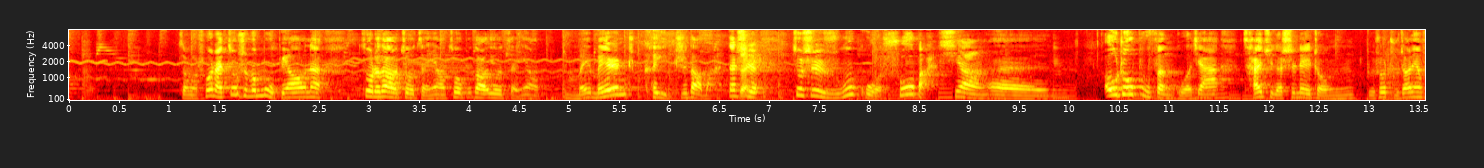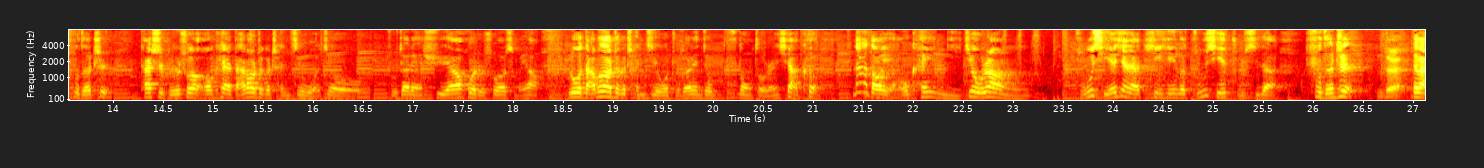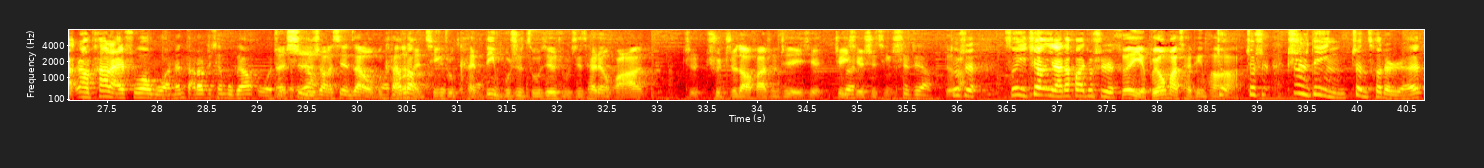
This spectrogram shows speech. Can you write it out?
怎么说呢？就是个目标那。做得到就怎样，做不到又怎样？没没人可以知道嘛。但是就是如果说吧，像呃欧洲部分国家采取的是那种，比如说主教练负责制，他是比如说 OK 达到这个成绩我就主教练续约，或者说什么样。如果达不到这个成绩，我主教练就自动走人下课，那倒也 OK。你就让。足协现在进行一个足协主席的负责制，对对吧？让他来说，我能达到这些目标，我就。事实上，现在我们看得很清楚，肯定不是足协主席蔡振华指去指导发生这一些这些事情。是这样，就是所以这样一来的话，就是所以也不用骂蔡乒乓啊，就是制定政策的人、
